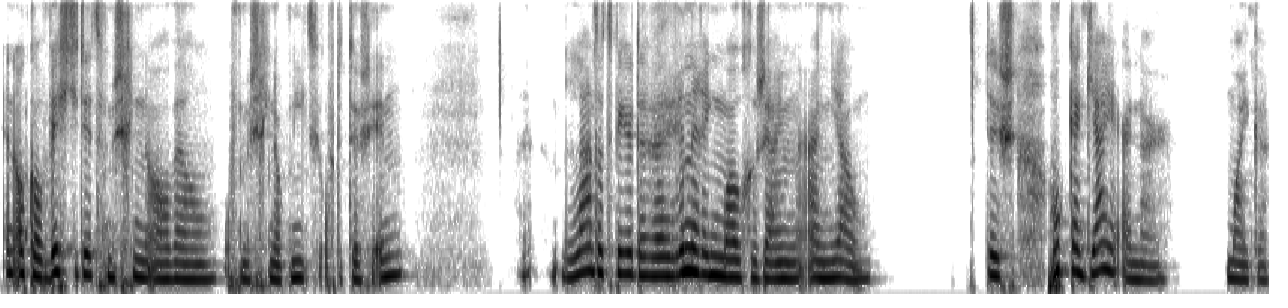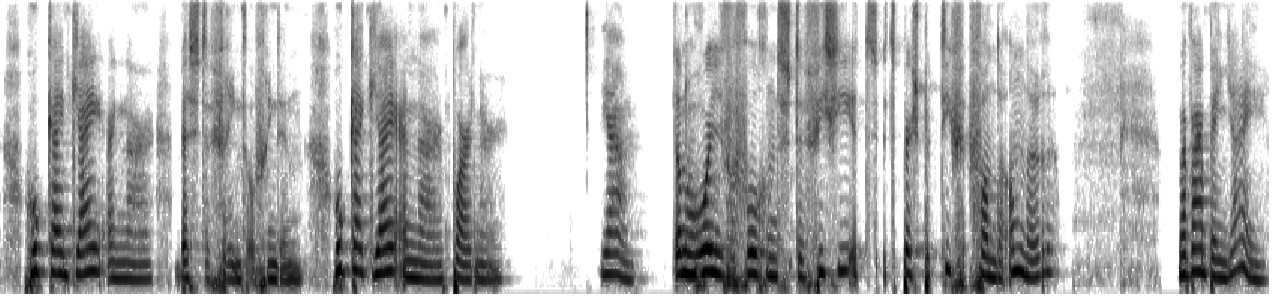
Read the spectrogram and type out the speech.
En ook al wist je dit misschien al wel, of misschien ook niet, of ertussenin, laat het weer de herinnering mogen zijn aan jou. Dus hoe kijk jij ernaar? Maaike? Hoe kijk jij ernaar, beste vriend of vriendin? Hoe kijk jij ernaar, partner? Ja, dan hoor je vervolgens de visie, het, het perspectief van de ander. Maar waar ben jij?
